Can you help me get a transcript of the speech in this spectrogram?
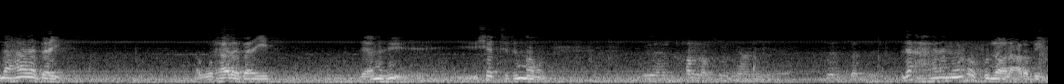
لا هذا بعيد. أقول هذا بعيد لأنه يشتت النظم تخلص من يعني نسبة لا هذا معروف في اللغة العربية.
